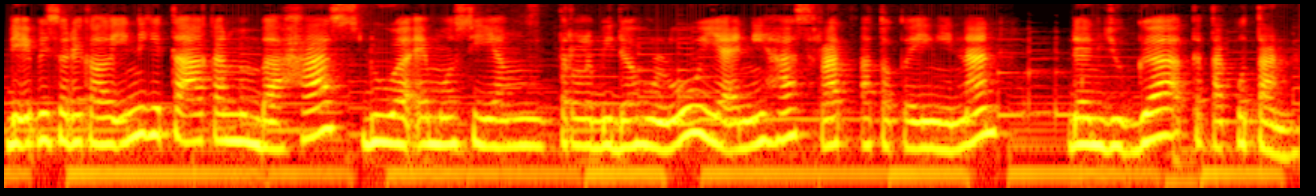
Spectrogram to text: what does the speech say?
di episode kali ini kita akan membahas dua emosi yang terlebih dahulu, yakni hasrat atau keinginan dan juga ketakutan.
